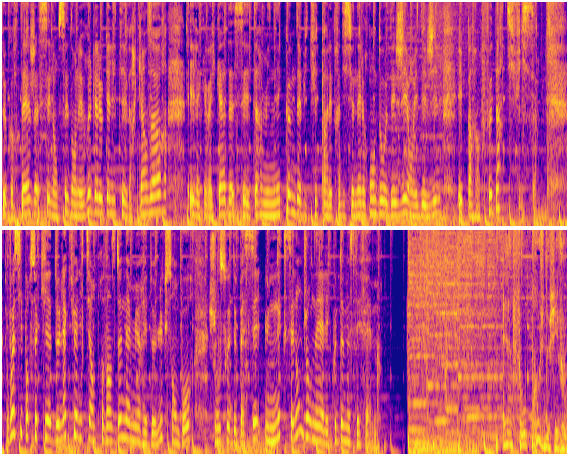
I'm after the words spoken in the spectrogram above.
Le cortège s'est lancé dans les rues de la localité vers 15h et la cavalcade s'est terminée comme d'habitude par les traditionnels rondeaux des géants et des giles et par un feu d'artifice. Voici pour ce qui est de l'actualité en province de Namur et de Luxembourg. Je vous souhaite de passer une excellente journée à l'écoute de Must FM. L'info proche de chez vous,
